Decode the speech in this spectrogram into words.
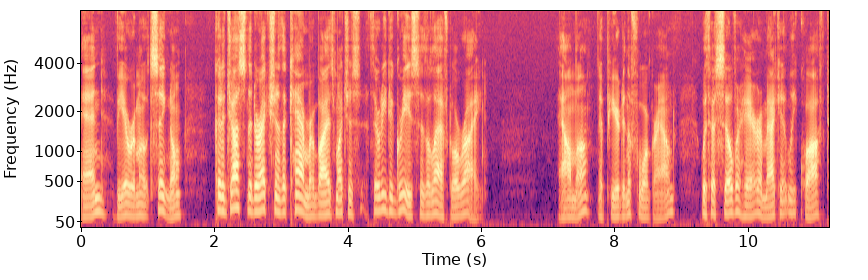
and, via remote signal, could adjust the direction of the camera by as much as 30 degrees to the left or right. Alma appeared in the foreground, with her silver hair immaculately coiffed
